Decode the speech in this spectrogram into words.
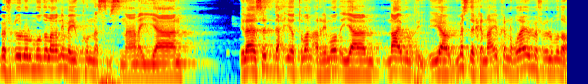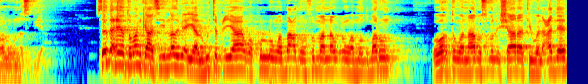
mafcuululmutlaqnimay ku nasbisnaanayaan. Ilaa saddex iyo toban arrimood ayaa masderka naa'ib ka noqdaayo mafcuulmutlaq lagu nasbiya saddex iyo tobankaasi nadmi ayaa lagu jamciyaa wa kullun wa bacdun uma nawcun wa mudmarun wa waqtun wa naabu smu lishaarati waalcadad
